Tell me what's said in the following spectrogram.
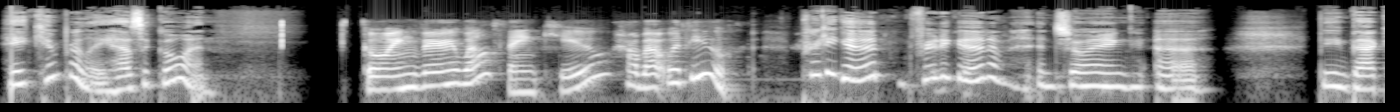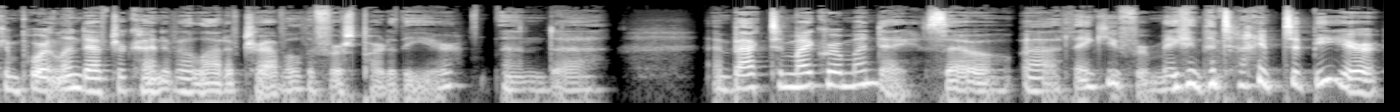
Hey, Kimberly, how's it going? Going very well, thank you. How about with you? Pretty good, pretty good. I'm enjoying uh, being back in Portland after kind of a lot of travel the first part of the year. And uh, I'm back to Micro Monday. So uh, thank you for making the time to be here.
